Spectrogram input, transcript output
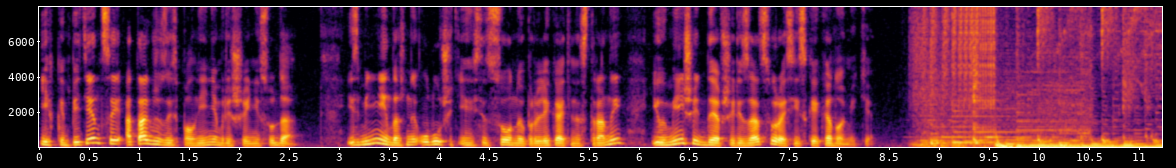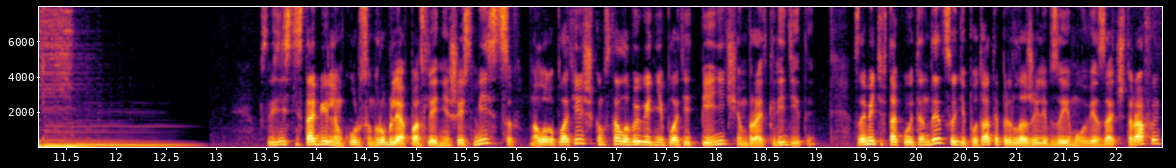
их компетенцией, а также за исполнением решений суда. Изменения должны улучшить инвестиционную привлекательность страны и уменьшить деофшеризацию российской экономики. связи с нестабильным курсом рубля в последние 6 месяцев налогоплательщикам стало выгоднее платить пени, чем брать кредиты. Заметив такую тенденцию, депутаты предложили взаимоувязать штрафы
